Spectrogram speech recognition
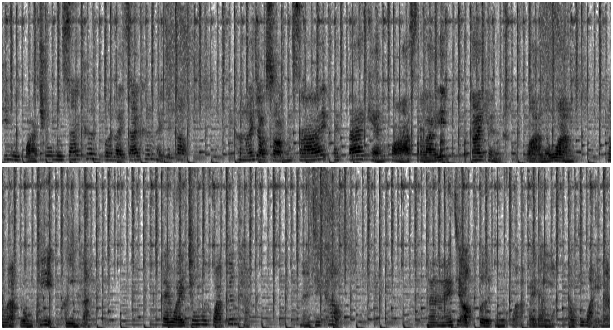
ที่มือขวาชูมือซ้ายขึ้น เปิดไหล่ซ้ายขึ้นหายใจเข้า หายใจออกสอดมือซ้ายไปใต้แขนขวาสไลด์ใต้แขนขวาแล้ววางขมับลงที่พื้นค่ะใครไหวชูมือขวาขึ้นค่ะ หายใจเข้า หายใจออกเปิดมือขวาไปด้านหลังเท่าที่ไหวนะ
